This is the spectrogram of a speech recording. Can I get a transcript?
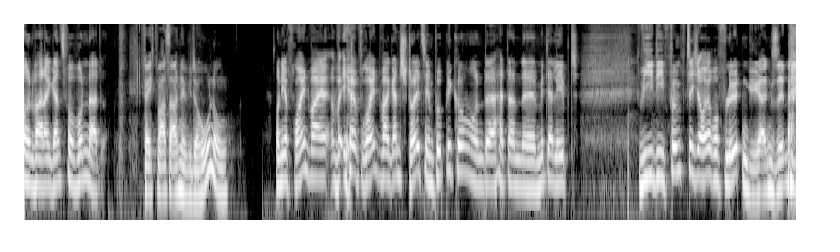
und war dann ganz verwundert. Vielleicht war es auch eine Wiederholung. Und ihr Freund war, ihr Freund war ganz stolz im Publikum und äh, hat dann äh, miterlebt, wie die 50 Euro flöten gegangen sind.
